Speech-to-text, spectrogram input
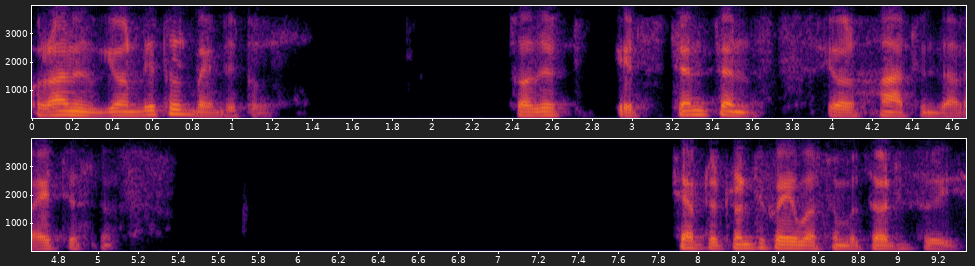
Quran is given little by little so that it strengthens your heart in the righteousness. Chapter 25, verse number 33.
